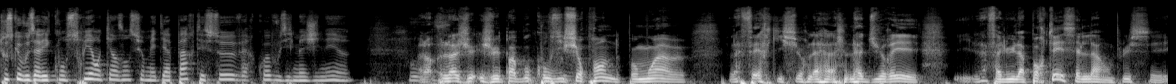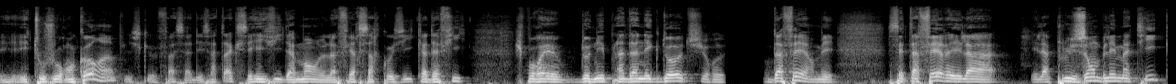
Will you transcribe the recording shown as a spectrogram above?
tout, ce que vous avez construit en 15 ans sur Mediapart et ce vers quoi vous imaginez euh, alors là, je ne vais pas beaucoup vous surprendre. Pour moi, euh, l'affaire qui, sur la, la, durée, il a fallu la porter, celle-là en plus, et, et toujours encore, hein, puisque face à des attaques, c'est évidemment l'affaire Sarkozy-Kadhafi. Je pourrais donner plein d'anecdotes sur euh, d'affaires, mais cette affaire est la, est la plus emblématique.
